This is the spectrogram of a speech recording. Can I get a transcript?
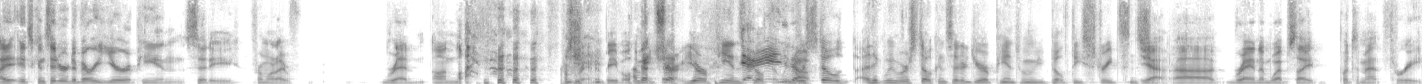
I, it's considered a very European city from what I've read online from random people. I mean, sure, Europeans Yeah, built them. We know. were still, I think we were still considered Europeans when we built these streets and shit. yeah. Uh, random website puts them at three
